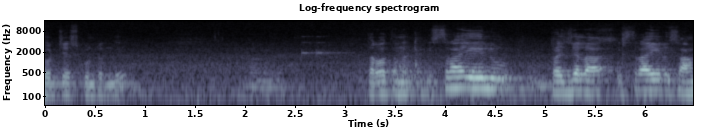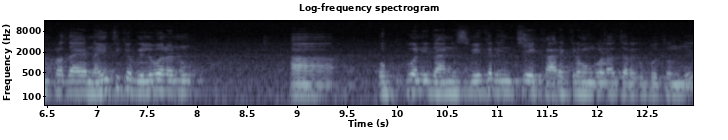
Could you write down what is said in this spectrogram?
చోటు చేసుకుంటుంది. తర్వాత ఇస్రాయేలు ప్రజల ఇస్రాయేలు సాంప్రదాయ నైతిక విలువలను ఒప్పుకొని దాన్ని స్వీకరించే కార్యక్రమం కూడా జరగబోతుంది.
